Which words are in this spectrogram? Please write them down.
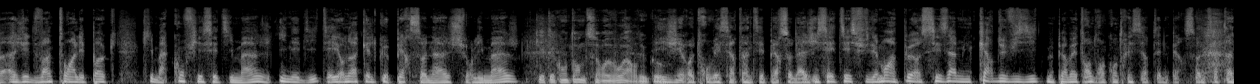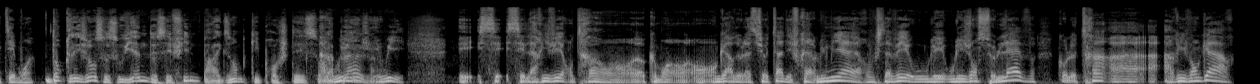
âgé de 20 ans à l'époque qui m'a confié cette image inédite. Et il y en a quelques personnages sur l'image. Qui était content de se revoir, du coup. Et j'ai retrouvé certains de ces personnages. Et ça a été finalement un peu un sésame, une carte de visite me permettant de rencontrer certaines personnes, certains témoins. Donc les gens se souviennent de ces films, par exemple, qui projetaient sur Ah la oui, plage. et oui. Et c'est l'arrivée en train, en, euh, comment, en, en gare de la Ciotat des Frères Lumière, vous savez, où les, où les gens se lèvent quand le train a- a- arrive en gare.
